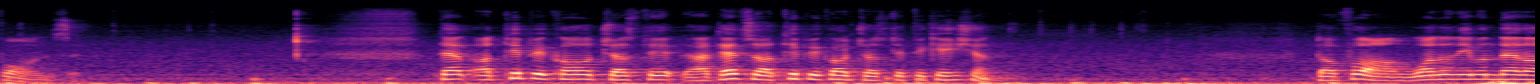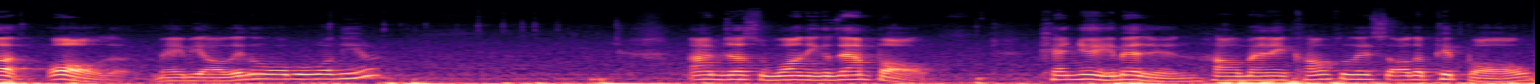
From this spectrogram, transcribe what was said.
phones. That a typical justi- uh, that's a typical justification. The phone wasn't even that old, maybe a little over one year. I'm just one example. Can you imagine how many countless other people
